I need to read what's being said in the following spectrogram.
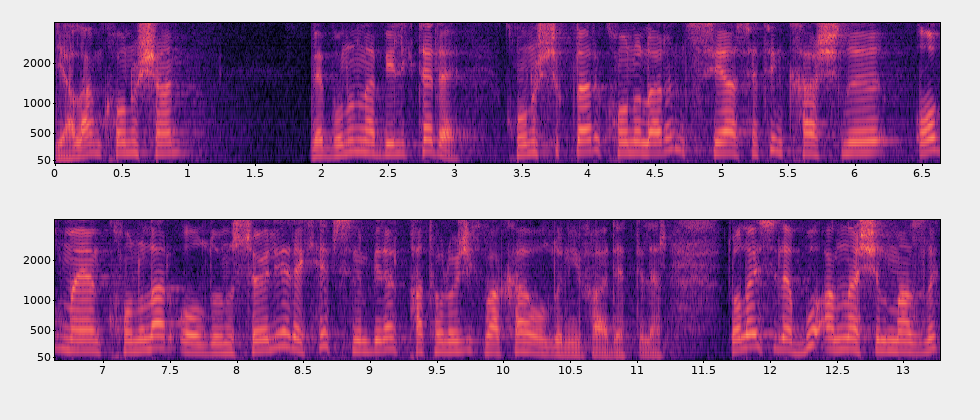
yalan konuşan ve bununla birlikte de konuştukları konuların siyasetin karşılığı olmayan konular olduğunu söyleyerek hepsinin birer patolojik vaka olduğunu ifade ettiler. Dolayısıyla bu anlaşılmazlık,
